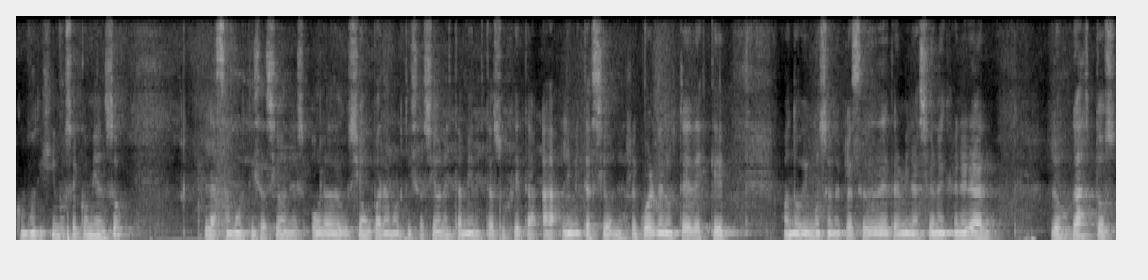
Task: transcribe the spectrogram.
como dijimos al comienzo, las amortizaciones o la deducción para amortizaciones también está sujeta a limitaciones. Recuerden ustedes que cuando vimos en la clase de determinación en general, los gastos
